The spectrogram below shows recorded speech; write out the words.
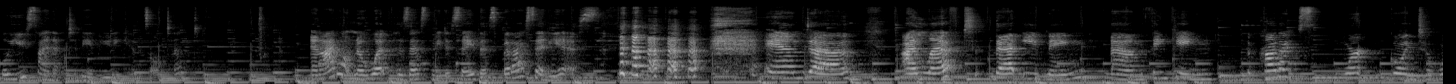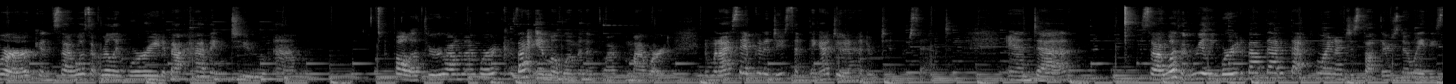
will you sign up to be a beauty consultant? And I don't know what possessed me to say this, but I said yes. and uh, I left that evening um, thinking the products weren't going to work, and so I wasn't really worried about having to um, follow through on my word because I am a woman of my word. And when I say I'm going to do something, I do it 110%. And uh, so I wasn't really worried about that at that point. I just thought there's no way these,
